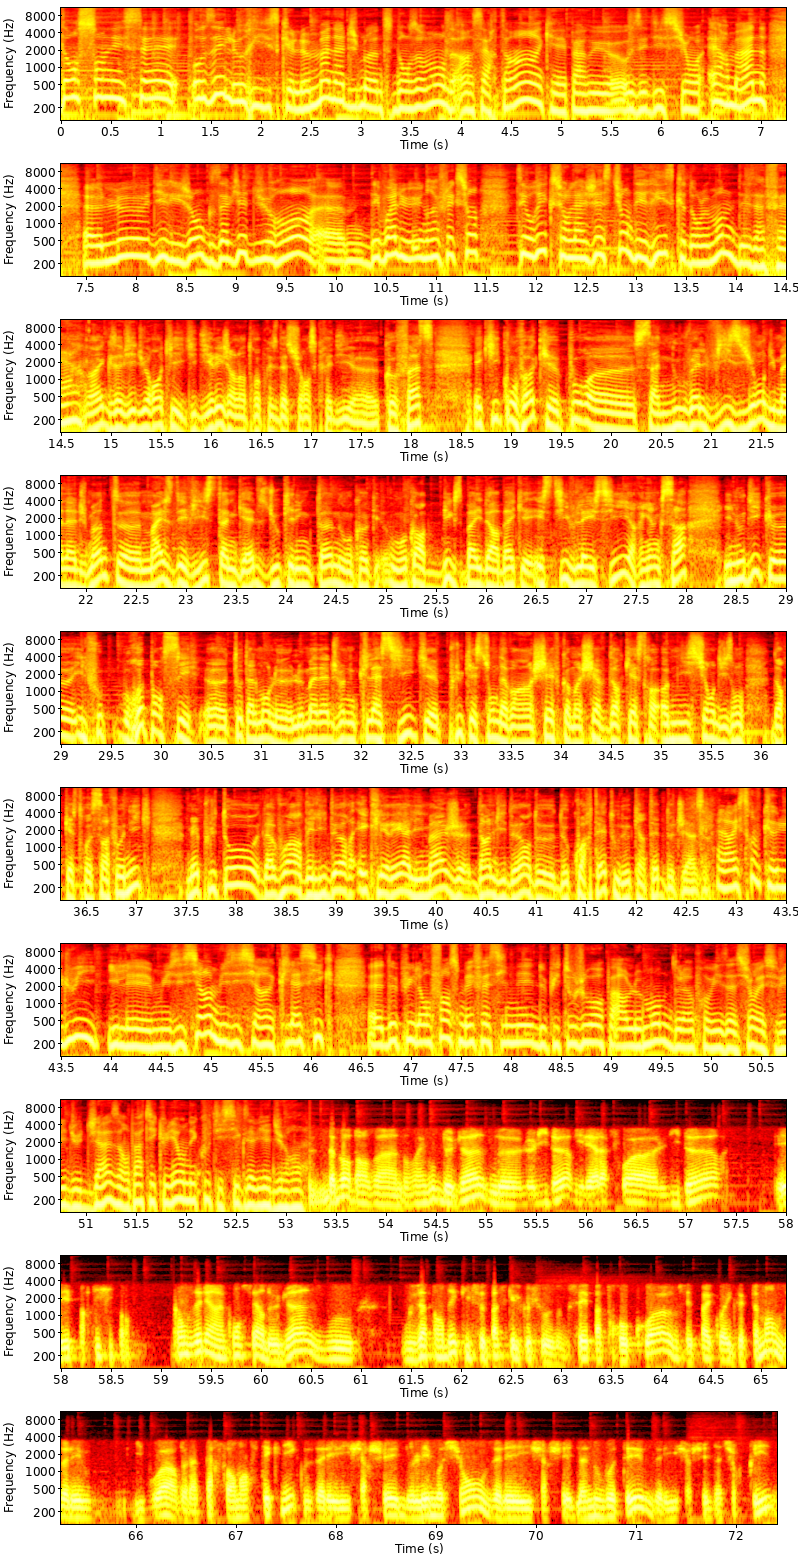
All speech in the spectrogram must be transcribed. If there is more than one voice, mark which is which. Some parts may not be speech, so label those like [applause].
Speaker 1: Dans son essai Oser le risque, le management dans un monde incertain, qui est paru aux éditions Hermann, euh, le dirigeant Xavier Durand euh, dévoile une réflexion théorique sur la gestion des risques dans le monde des affaires.
Speaker 2: Xavier Durand qui, dirige hein, l'entreprise d'assurance crédit euh, Cofas et qui convoque pour euh, sa nouvelle vision du management euh, Miles Davis, Stan Getz, Duke Ellington ou encore, Biggs Beiderbecke et, et Steve Lacey, rien que ça. Il nous dit qu'il faut repenser euh, totalement le, le management classique, plus question d'avoir un chef comme un chef d'orchestre omniscient, disons d'orchestre symphonique, mais plutôt d'avoir des leaders éclairés à l'image d'un leader de, de quartet ou de quintet de jazz.
Speaker 1: Alors il se trouve que lui, il est musicien, musicien classique euh, depuis l'enfance, mais fasciné depuis toujours par le monde de l'improvisation et celui du jazz en particulier. On écoute ici Xavier Durand.
Speaker 3: D'abord, dans un, dans un groupe de jazz, le, le leader, il est à la fois leader et participant. Quand vous allez à un concert de jazz, vous, vous attendez qu'il se passe quelque chose. Vous ne savez pas trop quoi, vous ne savez pas quoi exactement. Vous allez y voir de la performance technique, vous allez y chercher de l'émotion, vous allez y chercher de la nouveauté, vous allez y chercher de la surprise.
